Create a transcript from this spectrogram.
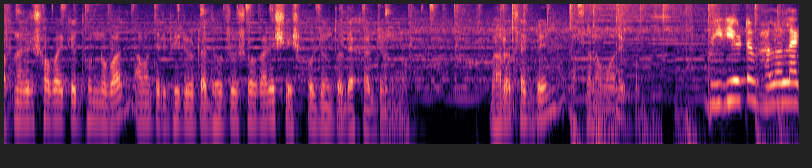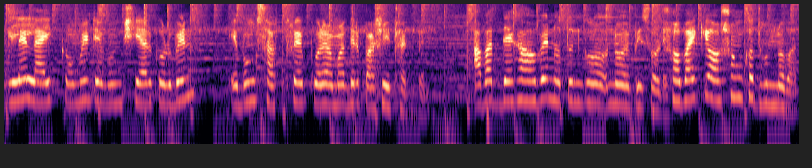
আপনাদের সবাইকে ধন্যবাদ আমাদের ভিডিওটা ধৈর্য সহকারে শেষ পর্যন্ত দেখার জন্য। ভালো থাকবেন। আসসালামু আলাইকুম। ভিডিওটা ভালো লাগলে লাইক, কমেন্ট এবং শেয়ার করবেন এবং সাবস্ক্রাইব করে আমাদের পাশেই থাকবেন। আবার দেখা হবে নতুন কোনো এপিসোডে সবাইকে অসংখ্য ধন্যবাদ।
